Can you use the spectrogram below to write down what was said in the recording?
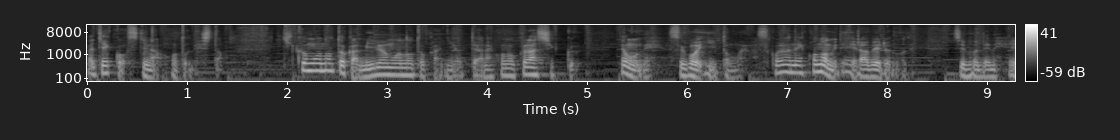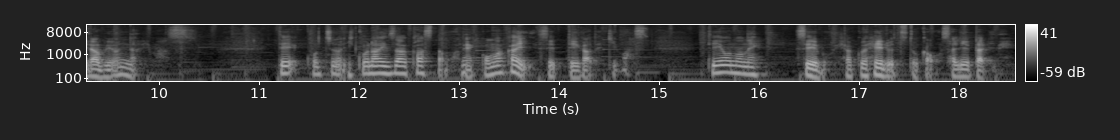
が結構好きな音でした。聞くものとか見るものとかによってはねこのクラシックでもねすごいいいと思います。これはね好みで選べるので自分でね選ぶようになります。でこっちのイコライザーカスタムはね細かい設定ができます。低音のね成分 100Hz とかを下げたりね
